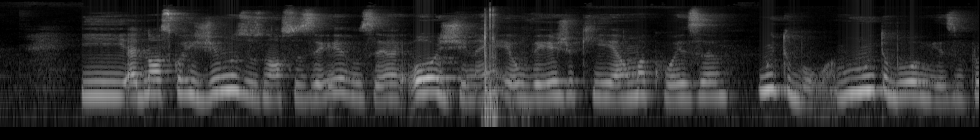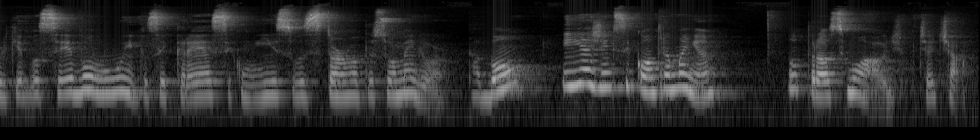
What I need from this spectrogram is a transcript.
E eh, nós corrigimos os nossos erros. É, hoje, né, eu vejo que é uma coisa muito boa, muito boa mesmo, porque você evolui, você cresce com isso, você se torna uma pessoa melhor, tá bom? E a gente se encontra amanhã no próximo áudio. Tchau, tchau.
